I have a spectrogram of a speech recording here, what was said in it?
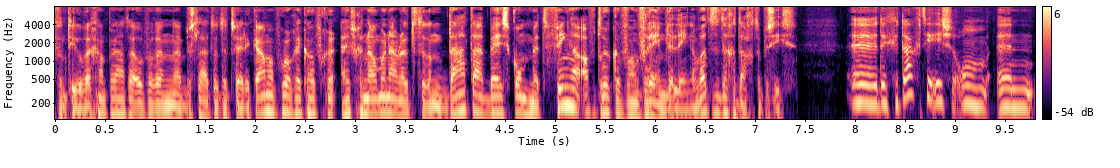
Van Tiel, wij gaan praten over een besluit dat de Tweede Kamer vorige week heeft genomen. Namelijk dat er een database komt met vingerafdrukken van vreemdelingen. Wat is de gedachte precies? Uh, de gedachte is om een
